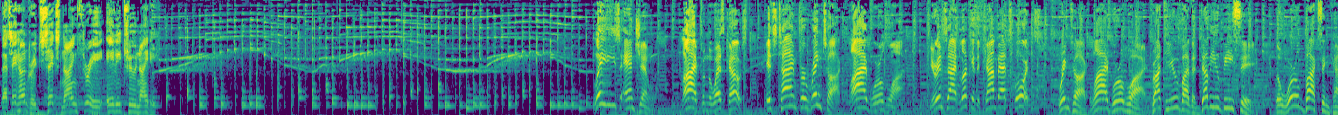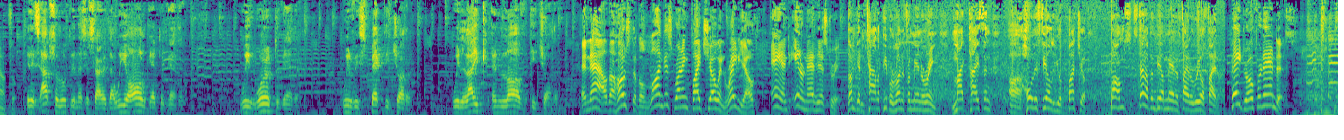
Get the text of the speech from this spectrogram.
That's 800-693-8290. Ladies and gentlemen, live from the West Coast, it's time for Ring Talk Live Worldwide. Your inside look into combat sports. Ring Talk Live Worldwide, brought to you by the WBC, the World Boxing Council. It is absolutely necessary that we all get together. We work together. We respect each other. We like and love each other. And now, the host of the longest running fight show in radio and internet history. I'm getting tired of people running from me in the ring. Mike Tyson, uh, Holyfield, you a bunch of bums. Stand up and be a man and fight a real fighter. Pedro Fernandez.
